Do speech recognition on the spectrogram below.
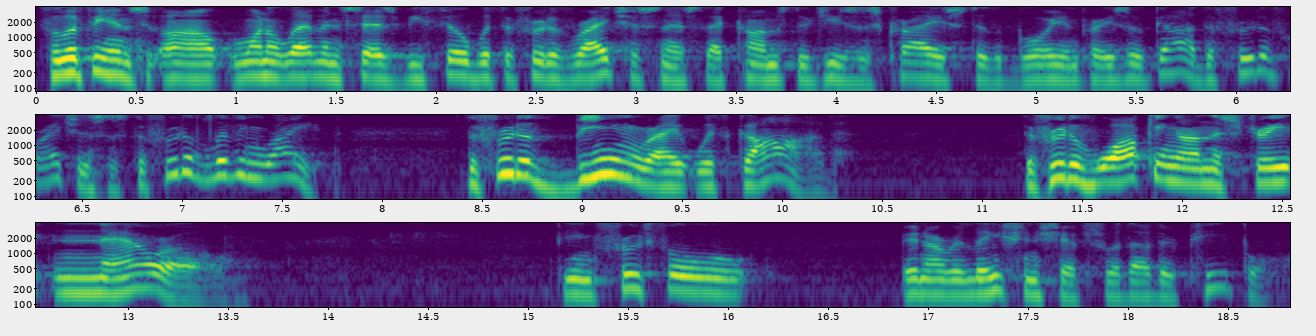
Philippians uh, 1.11 says, Be filled with the fruit of righteousness that comes through Jesus Christ to the glory and praise of God. The fruit of righteousness, the fruit of living right, the fruit of being right with God, the fruit of walking on the straight and narrow, being fruitful in our relationships with other people.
